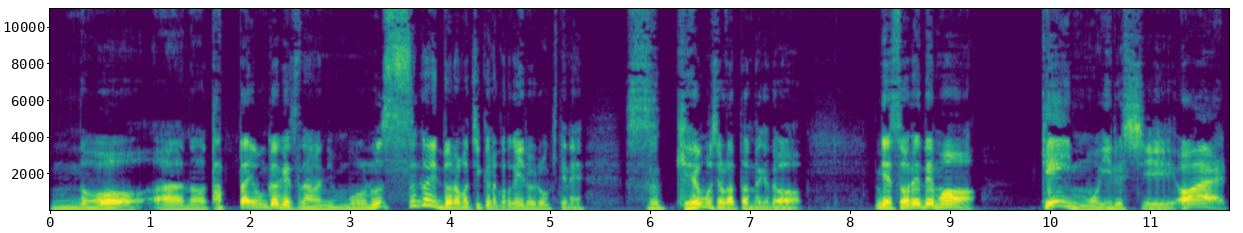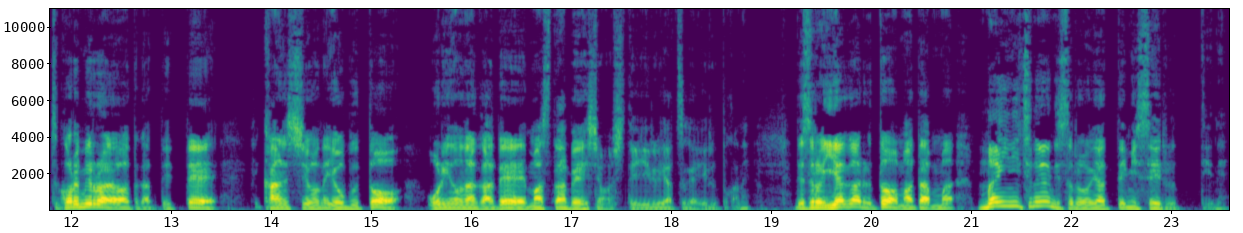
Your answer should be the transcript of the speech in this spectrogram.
のを、あの、たった4ヶ月なのにものすごいドラマチックなことがいろいろ起きてね、すっげえ面白かったんだけど、で、それでも、ゲインもいるし、おいこれ見ろよとかって言って、監視をね、呼ぶと、檻の中でマスターベーションしているやつがいるとかね。で、それを嫌がると、また、ま、毎日のようにそれをやって見せるっていうね。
